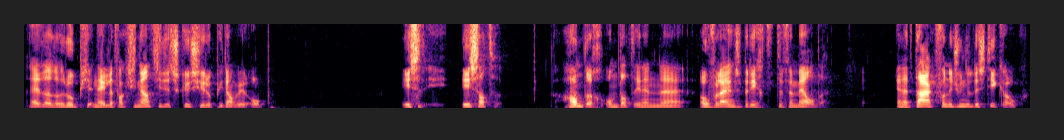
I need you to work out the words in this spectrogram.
hè, dan roep je een hele vaccinatiediscussie roep je dan weer op. Is, het, is dat handig om dat in een eh, overlijdensbericht te vermelden? En een taak van de journalistiek ook.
